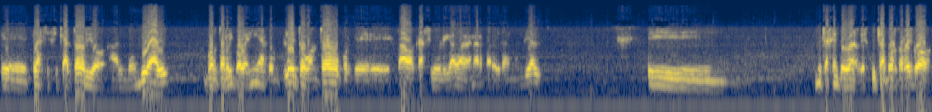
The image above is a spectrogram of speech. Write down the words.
eh, clasificatorio al Mundial, Puerto Rico venía completo con todo porque estaba casi obligado a ganar para ir al Mundial. Y mucha gente bueno, que escucha Puerto Rico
